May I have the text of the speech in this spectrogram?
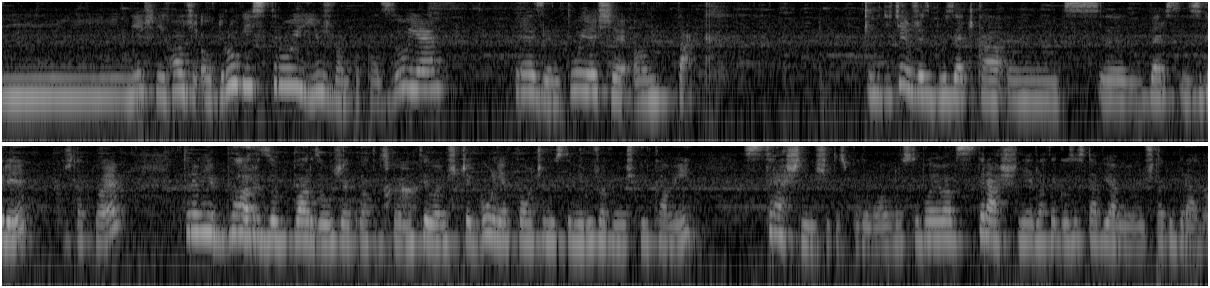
Mm, Jeśli chodzi o drugi strój, już Wam pokazuję. Prezentuje się on tak. Widzicie, już jest bluzeczka ym, z wersji z gry, że tak powiem, która mnie bardzo, bardzo urzekła tym swoim tyłem, szczególnie w połączeniu z tymi różowymi szpilkami. Strasznie mi się to spodobało, po prostu, bo ja mam strasznie, dlatego zostawiłam ją już tak ubraną.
